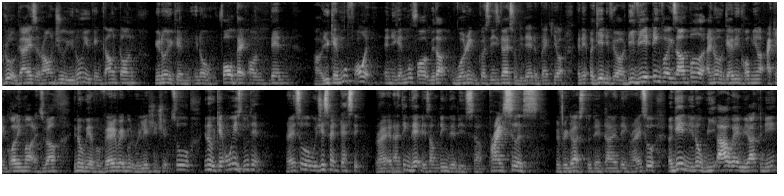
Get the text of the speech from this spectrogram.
group of guys around you, you know, you can count on. You know, you can you know fall back on. Then uh, you can move forward and you can move forward without worrying because these guys will be there to back you up. And again, if you're deviating, for example, I know Gavin called me out, I can call him out as well. You know, we have a very, very good relationship. So, you know, we can always do that, right? So, which is fantastic, right? And I think that is something that is uh, priceless with regards to the entire thing, right? So, again, you know, we are where we are today,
